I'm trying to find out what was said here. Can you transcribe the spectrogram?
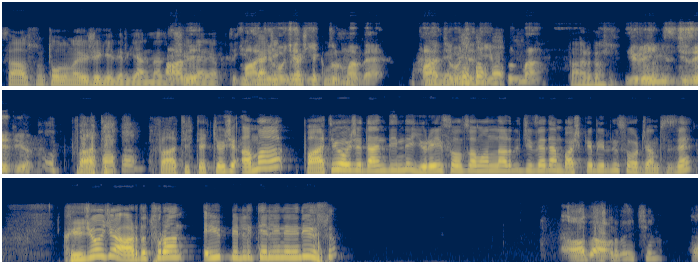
sağ olsun Tolunay Hoca gelir gelmez bir Abi, şeyler yaptı. Fatih İzlenecek Hoca deyip durma be. Fatih? Hoca deyip durma. Pardon. Yüreğimiz cız ediyor. Fatih Fatih Tekke Hoca ama Fatih Hoca dendiğinde yüreği son zamanlarda cizeden başka birini soracağım size. Kıyıcı Hoca Arda Turan Eyüp birlikteliğine ne diyorsun? Abi Arda için eee,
